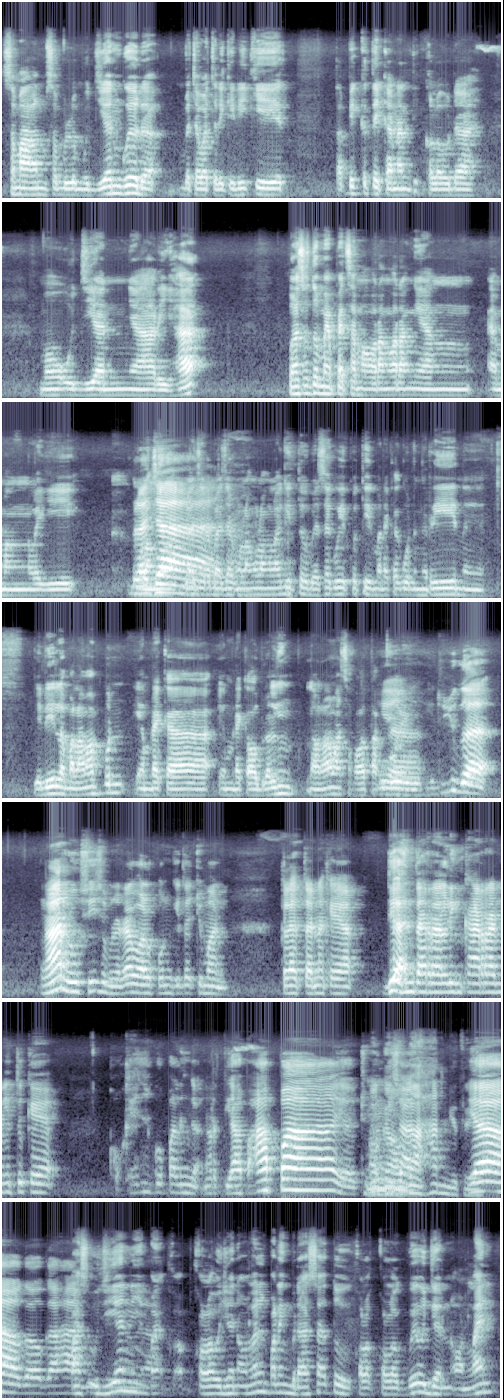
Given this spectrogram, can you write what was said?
semalam sebelum ujian gue udah baca-baca dikit-dikit. Tapi ketika nanti kalau udah mau ujiannya hari H, gue langsung tuh mepet sama orang-orang yang emang lagi Belajar. belajar belajar ulang-ulang lagi tuh. Biasa gue ikutin mereka gue dengerin ya. jadi lama-lama pun yang mereka yang mereka obrolin lama-lama masuk otak Iya, gue itu juga ngaruh sih sebenarnya walaupun kita cuman kelihatannya kayak di antara lingkaran itu kayak kok kayaknya gue paling nggak ngerti apa-apa. Ya cuma bisa ogah-ogahan gitu ya? Ya ogah-ogahan. Pas ujian nih Pak, kalau ujian online paling berasa tuh. Kalau kalau gue ujian online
